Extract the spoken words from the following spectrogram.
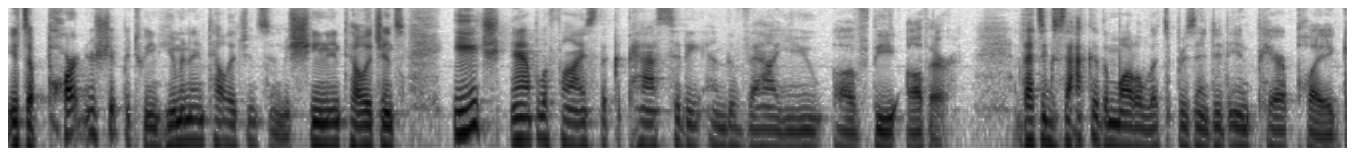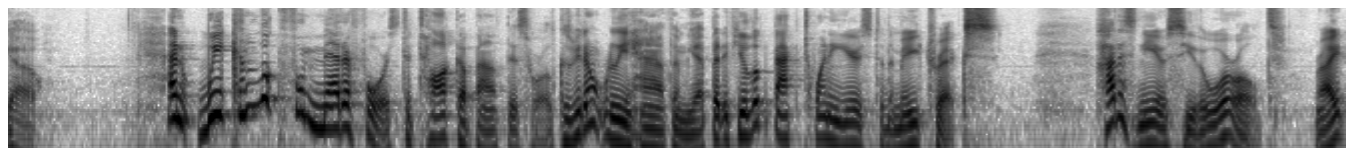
It's a partnership between human intelligence and machine intelligence. Each amplifies the capacity and the value of the other. That's exactly the model that's presented in Pair Play Go. And we can look for metaphors to talk about this world, because we don't really have them yet. But if you look back 20 years to the Matrix, how does Neo see the world? Right?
